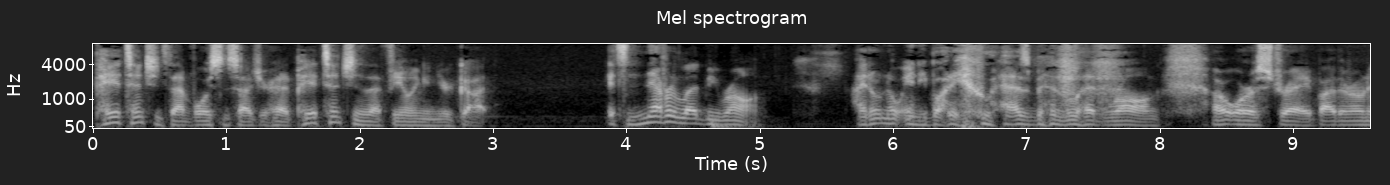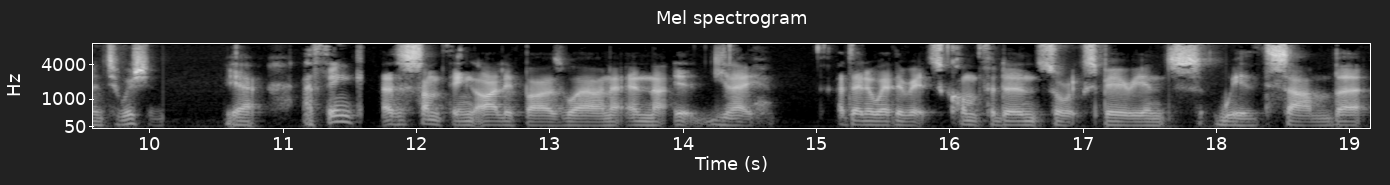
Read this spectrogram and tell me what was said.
Pay attention to that voice inside your head. Pay attention to that feeling in your gut. It's never led me wrong. I don't know anybody who has been led wrong or astray by their own intuition. Yeah, I think that's something I live by as well, and and that it, you know, I don't know whether it's confidence or experience with some, but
